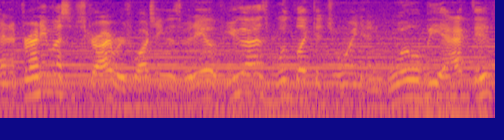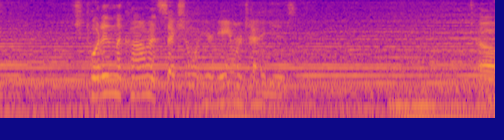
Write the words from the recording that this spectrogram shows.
And if for any of my subscribers watching this video, if you guys would like to join and will be active, just put in the comments section what your gamer tag is. So,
